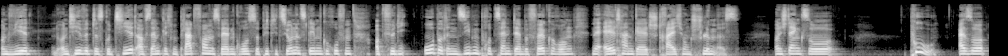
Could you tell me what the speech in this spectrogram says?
Und wir, und hier wird diskutiert auf sämtlichen Plattformen. Es werden große Petitionen ins Leben gerufen, ob für die oberen sieben Prozent der Bevölkerung eine Elterngeldstreichung schlimm ist. Und ich denke so, puh, also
